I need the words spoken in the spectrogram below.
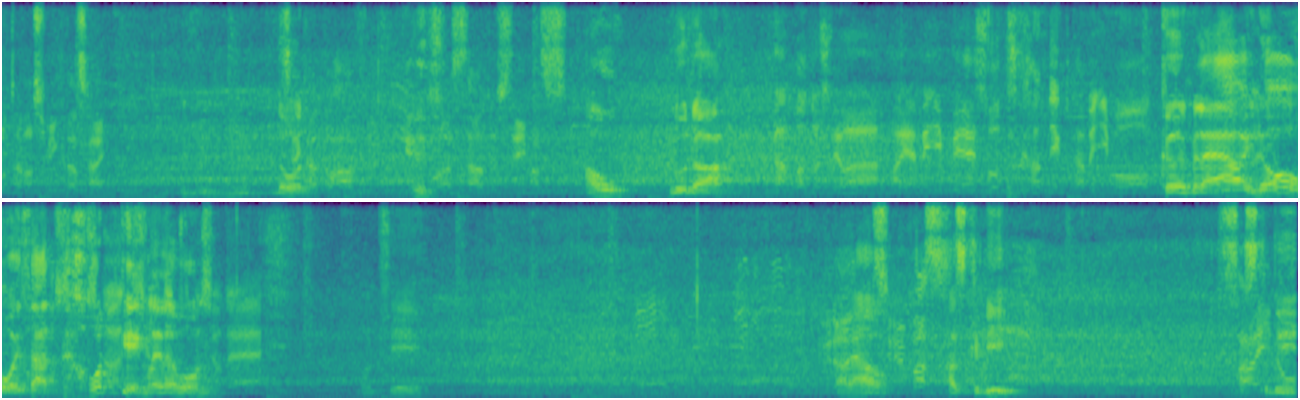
をお楽しみください。 โดนเอ้าหลุดเหรอเกินไปแล้วไอโดไอสัตว์โคตรเก่งเลยนะผม โอเคมาแล้วฮัสกิบี้ฮัสกิบี้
